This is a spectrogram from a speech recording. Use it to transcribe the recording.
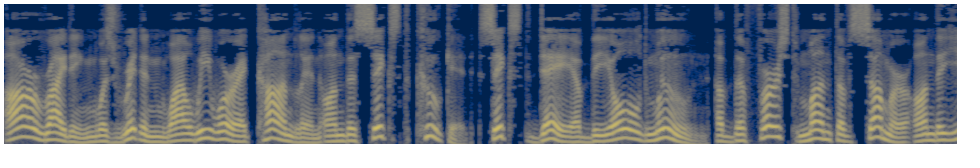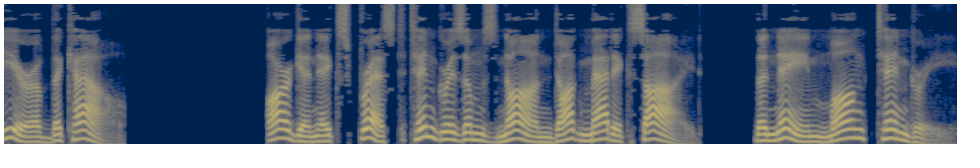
Our writing was written while we were at Khandlan on the sixth Kukid sixth day of the old moon of the first month of summer on the year of the cow. Arghun expressed Tengrism's non-dogmatic side. The name Mong Tengri,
